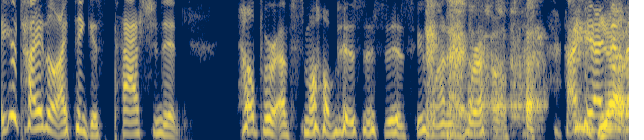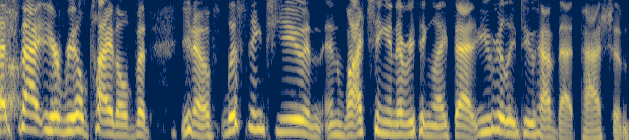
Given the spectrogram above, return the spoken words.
your title, I think, is passionate helper of small businesses who want to grow. I mean, I yes. know that's not your real title, but you know, listening to you and, and watching and everything like that, you really do have that passion,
